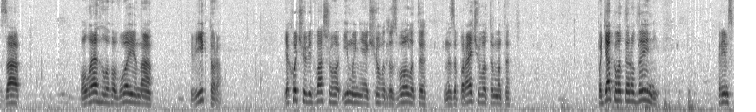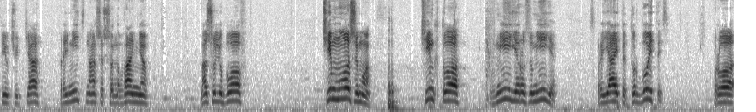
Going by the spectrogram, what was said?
за полеглого воїна Віктора. Я хочу від вашого імені, якщо ви дозволите, не заперечуватимете, подякувати родині, крім співчуття, прийміть наше шанування, нашу любов. Чим можемо, чим хто вміє, розуміє, сприяйте, турбуйтесь про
